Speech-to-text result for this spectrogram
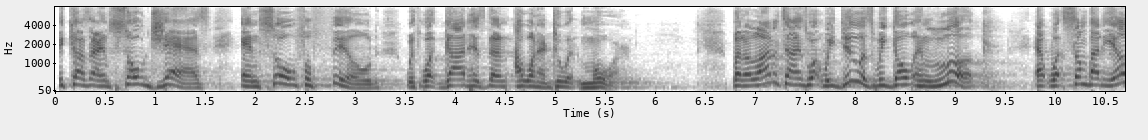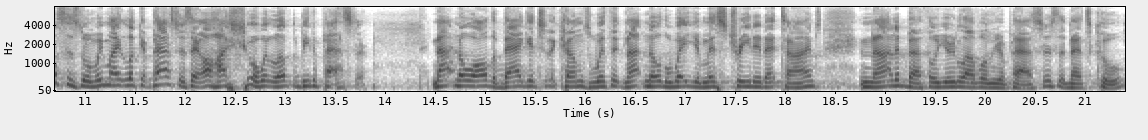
because I am so jazzed and so fulfilled with what God has done. I want to do it more. But a lot of times, what we do is we go and look at what somebody else is doing. We might look at pastors and say, Oh, I sure would love to be the pastor not know all the baggage that comes with it, not know the way you're mistreated at times. Not at Bethel, you're loving your pastors, and that's cool.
